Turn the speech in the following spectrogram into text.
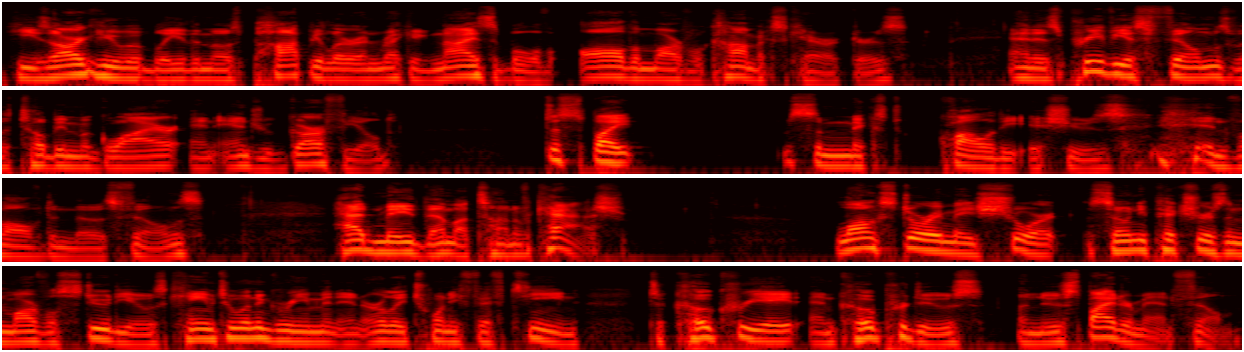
He's arguably the most popular and recognizable of all the Marvel Comics characters, and his previous films with Tobey Maguire and Andrew Garfield, despite some mixed quality issues involved in those films, had made them a ton of cash. Long story made short, Sony Pictures and Marvel Studios came to an agreement in early 2015 to co create and co produce a new Spider Man film,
